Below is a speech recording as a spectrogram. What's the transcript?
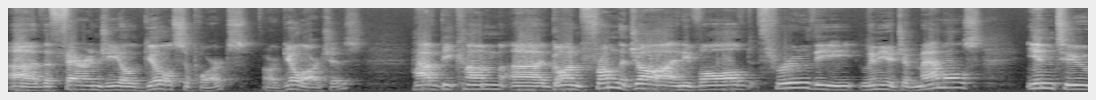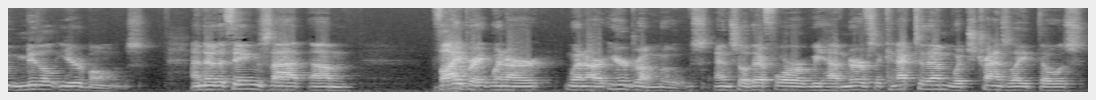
uh, the pharyngeal gill supports or gill arches, have become uh, gone from the jaw and evolved through the lineage of mammals into middle ear bones and they're the things that um, vibrate when our when our eardrum moves, and so therefore we have nerves that connect to them, which translate those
